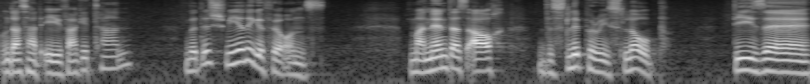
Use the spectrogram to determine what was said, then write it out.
und das hat Eva getan, wird es schwieriger für uns, man nennt das auch the slippery slope. Diese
